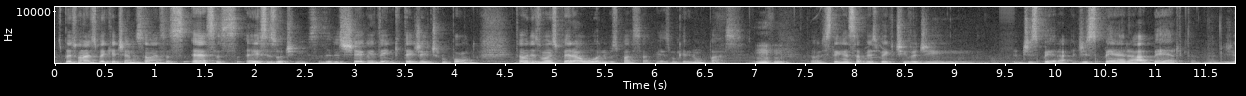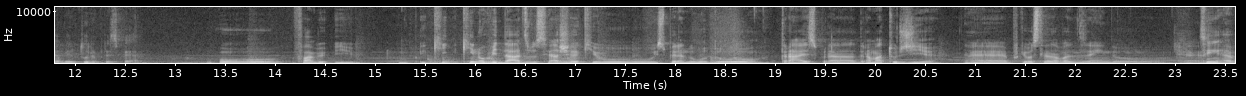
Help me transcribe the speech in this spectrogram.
Os personagens beckettianos são essas, essas, esses otimistas. Eles chegam e veem que tem gente no ponto, então eles vão esperar o ônibus passar, mesmo que ele não passe. Uhum. Então eles têm essa perspectiva de, de, espera, de espera aberta, né? de abertura para espera. O Fábio, e que, que, novidades você acha que o Esperando Godot traz para a dramaturgia? É, porque você estava dizendo. É... Sim, é,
